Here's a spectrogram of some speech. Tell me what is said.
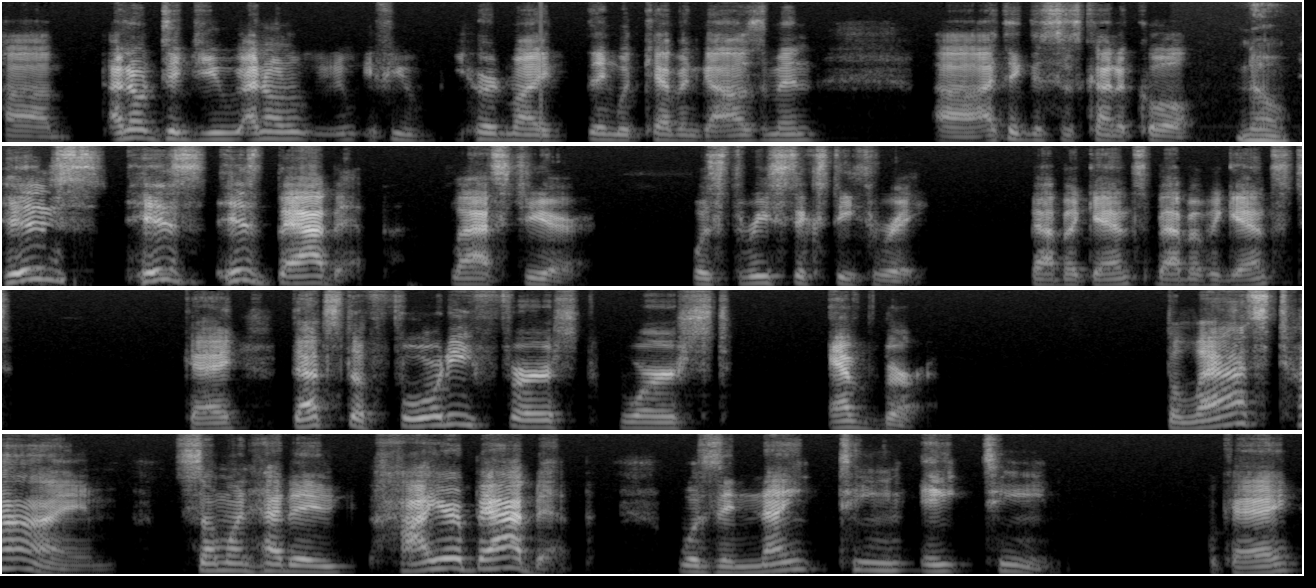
Um, I don't. Did you? I don't. If you heard my thing with Kevin Gausman, uh, I think this is kind of cool. No, his his his BABIP last year was 363. BABIP against, BABIP against. Okay. That's the 41st worst ever. The last time someone had a higher BABIP was in 1918. Okay.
